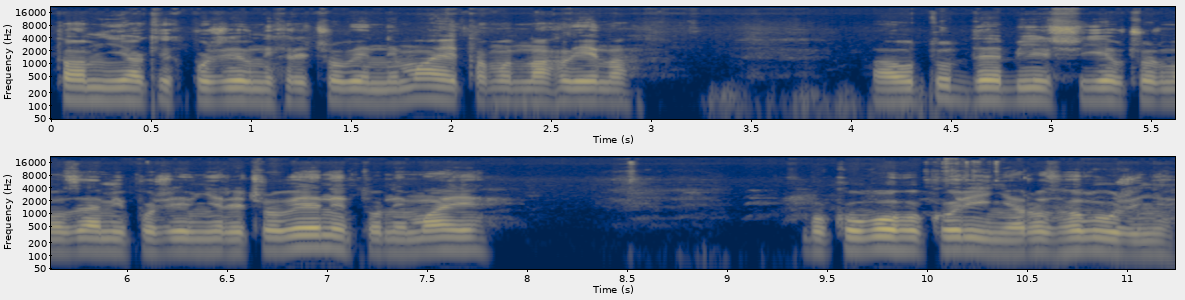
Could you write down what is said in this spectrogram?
Там ніяких поживних речовин немає, там одна глина. А отут, де більше є в чорноземі поживні речовини, то немає бокового коріння, розгалуження.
